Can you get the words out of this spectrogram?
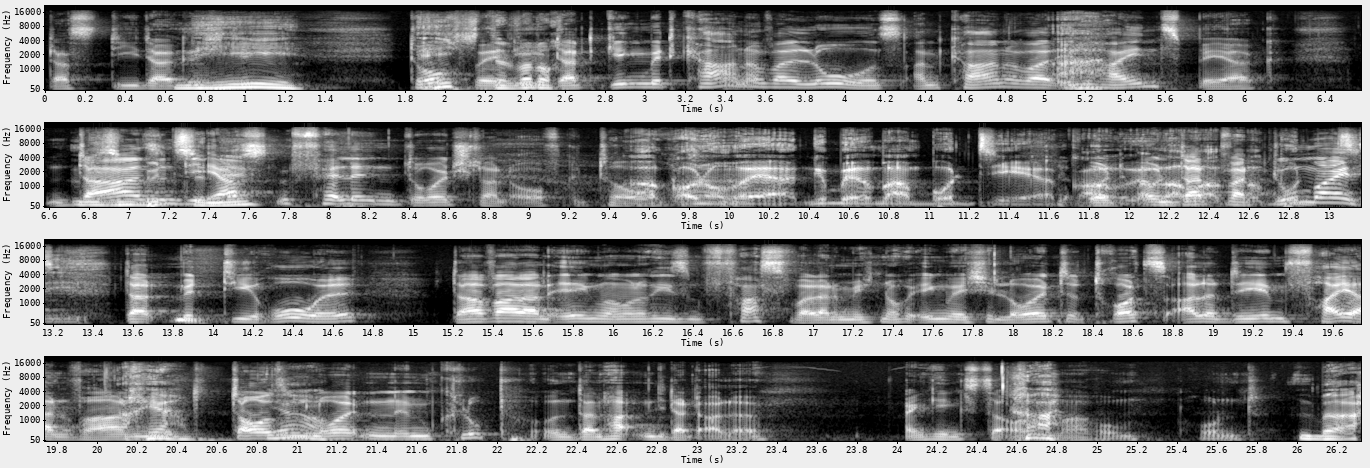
Dass die da richtig. nee. Doch, Echt? Benny, Das war doch. Ah. das ging mit Karneval los, an Karneval in Heinsberg. Und da sind Bütze, die ne? ersten Fälle in Deutschland aufgetaucht. komm noch her, gib mir mal einen Bund hier. Komm, Und, und das, was du meinst, das mit Tirol, da war dann irgendwann mal ein Riesenfass, weil da nämlich noch irgendwelche Leute trotz alledem feiern waren ja. mit tausend Ja. Leuten im Club. Und dann hatten die das alle. Dann ging es da auch Ha. mal rum, rund. Bah.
